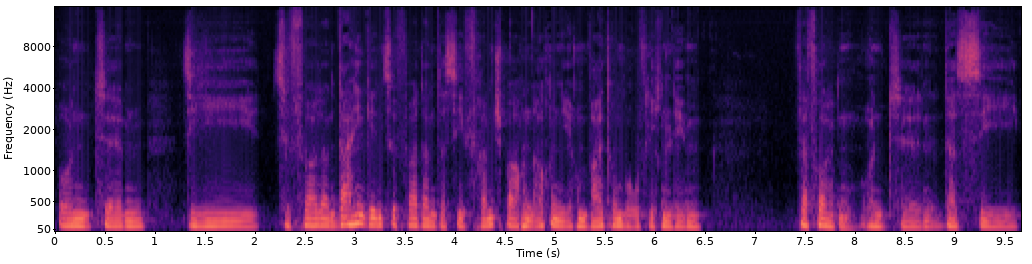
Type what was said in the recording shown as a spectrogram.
und ähm, sie zu fördern, dahingehend zu fördern, dass sie Fremdsprachen auch in ihrem weiteren beruflichen Leben verfolgen und äh, dass sie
